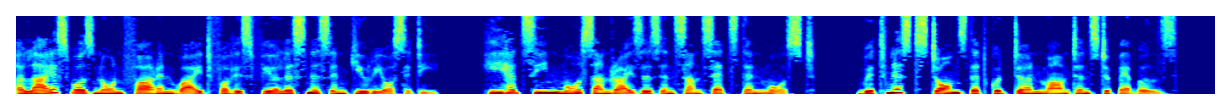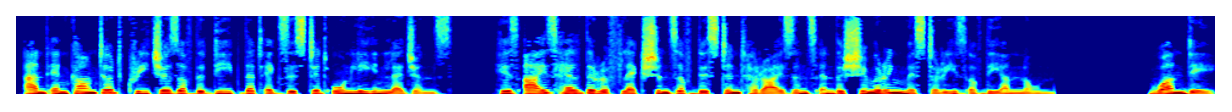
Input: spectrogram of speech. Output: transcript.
Elias was known far and wide for his fearlessness and curiosity. He had seen more sunrises and sunsets than most, witnessed storms that could turn mountains to pebbles, and encountered creatures of the deep that existed only in legends. His eyes held the reflections of distant horizons and the shimmering mysteries of the unknown. One day,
